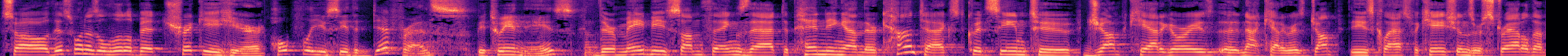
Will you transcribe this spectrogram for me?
So this one is a little bit tricky here. Hopefully, you see the difference between these. There may be some things that, depending on their context, could seem to jump categories, uh, not categories, jump these classifications or straddle them.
